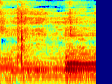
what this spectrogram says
Christmas.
